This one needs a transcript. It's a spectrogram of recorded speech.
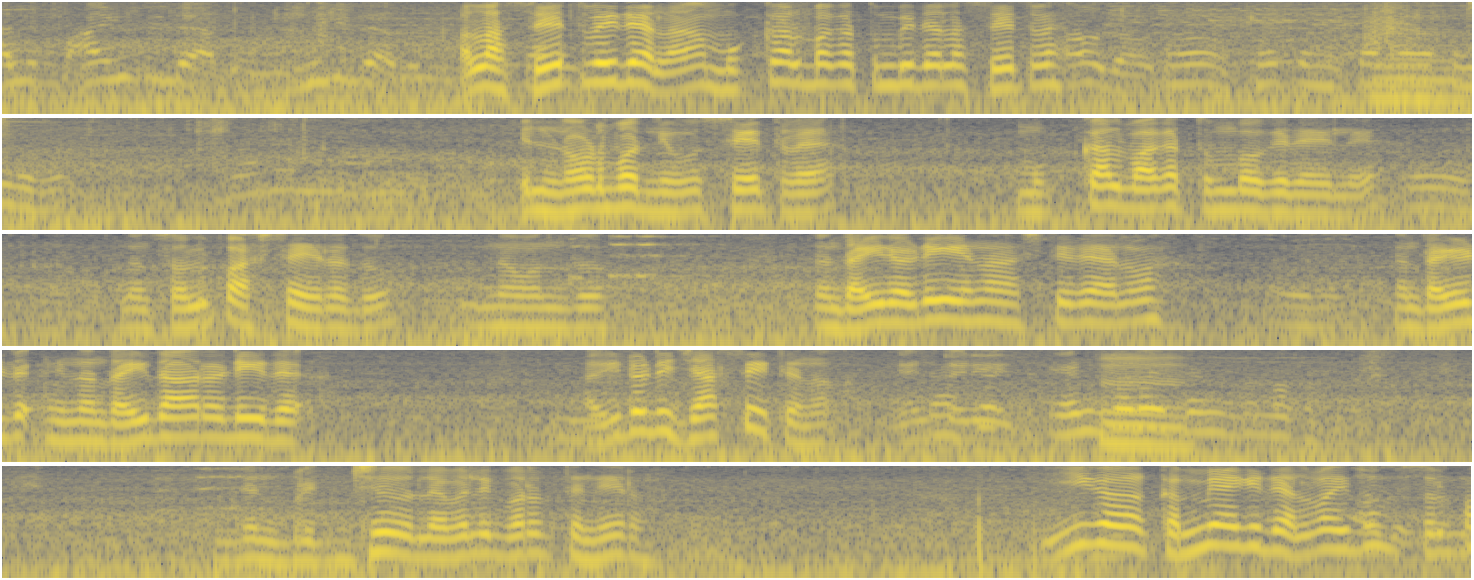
ಅಲ್ಲಿ ಪಾಯಿಂಟ್ ಇದೆ ಅದು ಹಿಂಗಿದೆ ಅದು. ಅಲ್ಲ ಸೇತುವೆ ಇದೆ ಅಲ್ಲ? ಮುಕ್ಕಾಲು ಭಾಗ ತುಂಬಿದೆ ಅಲ್ಲ ಸೇತುವೆ? ಇಲ್ಲಿ ನೋಡ್ಬೋದು ನೀವು ಸೇತುವೆ. ಮುಕ್ಕಾಲು ಭಾಗ ತುಂಬೋಗಿದೆ ಇಲ್ಲಿ. ನಾನು ಸ್ವಲ್ಪ ಅಷ್ಟೇ ಇರೋದು. ಇನ್ನೂ ಒಂದು ಇನ್ನೊಂದು ಐದು ಅಡಿ ಏನೋ ಅಷ್ಟಿದೆ ಅಲ್ವಾ? ಒಂದು ಐದು ಇನ್ನೊಂದು ಐದಾರು ಅಡಿ ಇದೆ. ಐದು ಅಡಿ ಜಾಸ್ತಿ ಐತೆನೋ? ಬ್ರಿಡ್ಜ್ ಲೆವೆಲಿಗೆ ಬರುತ್ತೆ ನೀರು? ಈಗ ಕಮ್ಮಿ ಆಗಿದೆ ಅಲ್ವಾ ಇದು ಸ್ವಲ್ಪ?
